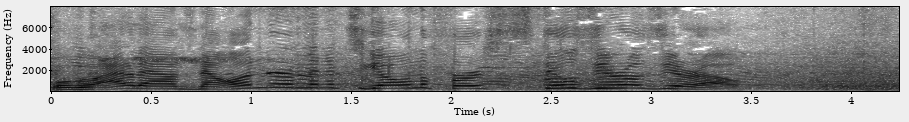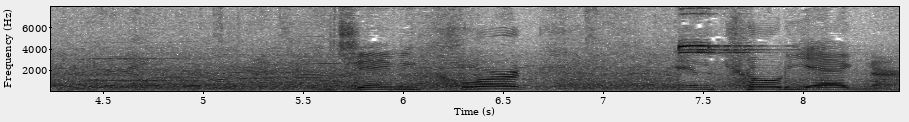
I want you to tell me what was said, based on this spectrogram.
We'll go out of bounds now. Under a minute to go in the first. Still 0-0. Jamie Clark and Kodie Egnor.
